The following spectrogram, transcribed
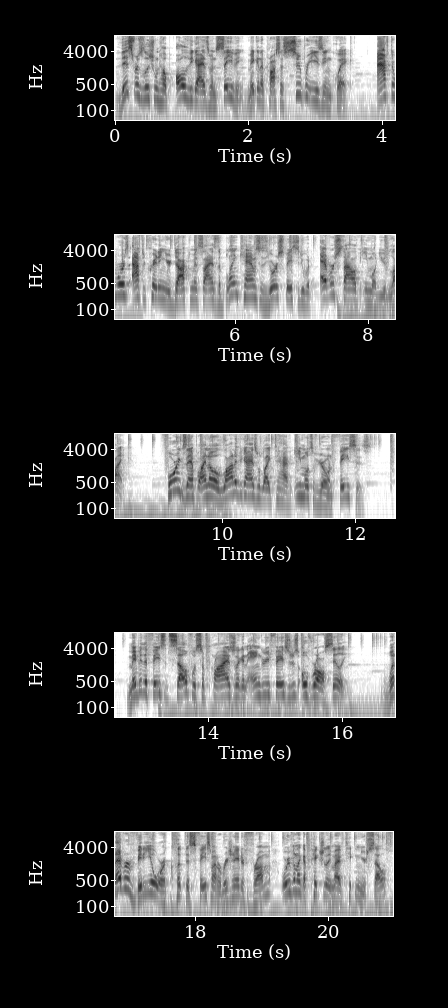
This resolution will help all of you guys when saving, making the process super easy and quick. Afterwards, after creating your document size, the blank canvas is your space to do whatever style of emote you'd like. For example, I know a lot of you guys would like to have emotes of your own faces. Maybe the face itself was surprised, like an angry face, or just overall silly. Whatever video or clip this face might originated from, or even like a picture that you might have taken yourself,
